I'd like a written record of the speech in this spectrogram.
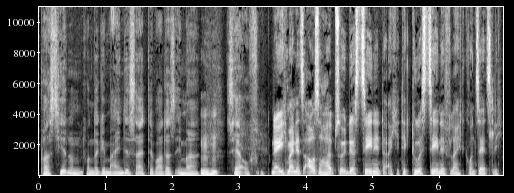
passiert. Und von der Gemeindeseite war das immer mhm. sehr offen. Na, ich meine jetzt außerhalb so in der Szene, der Architekturszene vielleicht grundsätzlich.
